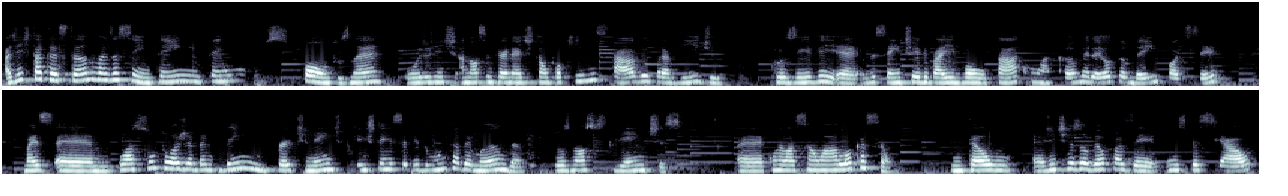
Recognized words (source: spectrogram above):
A gente está testando, mas assim, tem, tem uns pontos, né? Hoje a, gente, a nossa internet está um pouquinho instável para vídeo. Inclusive, é, o Vicente ele vai voltar com a câmera, eu também, pode ser. Mas é, o assunto hoje é bem, bem, pertinente, porque a gente tem recebido muita demanda dos nossos clientes é, com relação à locação. Então, a gente resolveu fazer um especial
